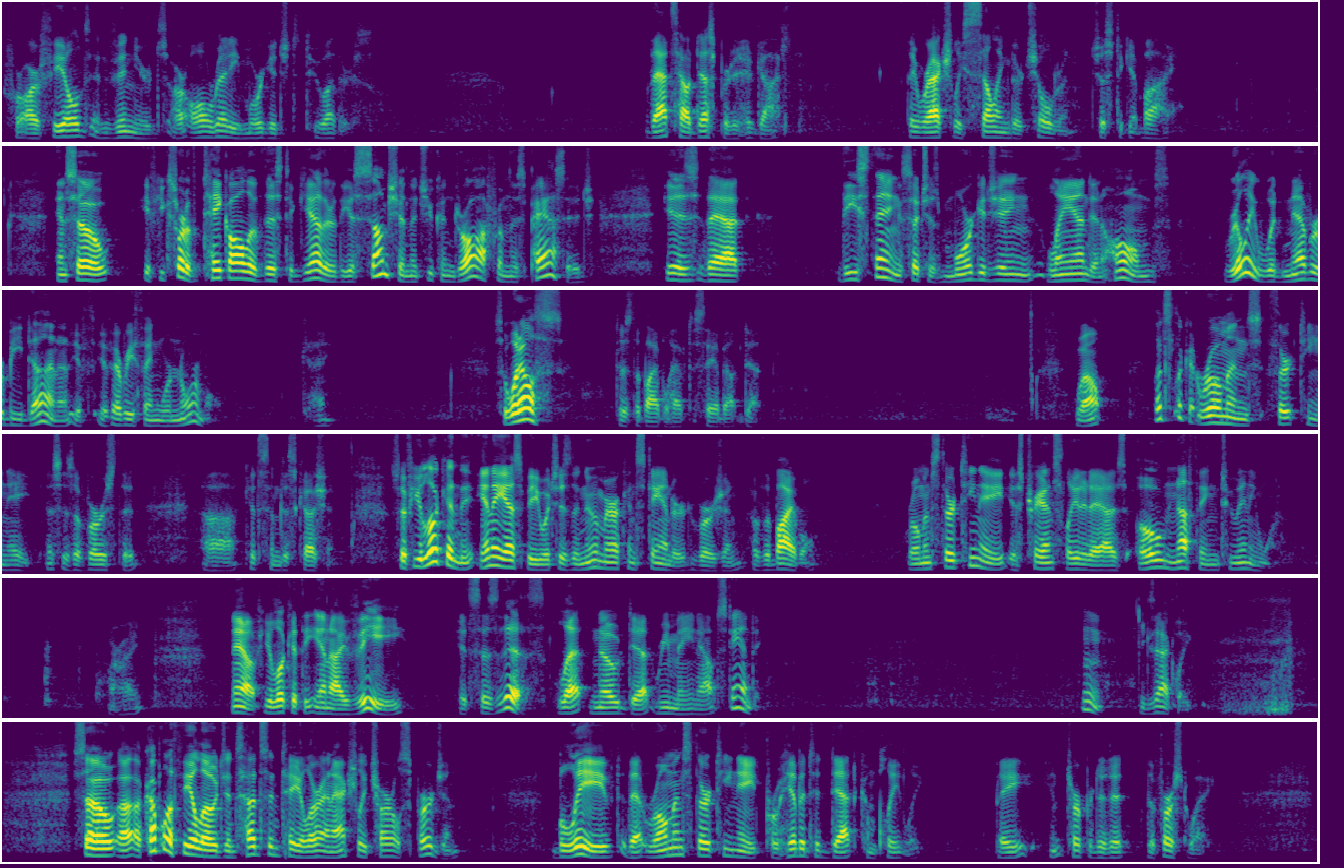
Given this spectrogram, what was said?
for our fields and vineyards are already mortgaged to others. That's how desperate it had gotten. They were actually selling their children just to get by. And so, if you sort of take all of this together, the assumption that you can draw from this passage is that these things, such as mortgaging land and homes, really would never be done if, if everything were normal. Okay? So, what else does the Bible have to say about debt? Well, let's look at Romans 13:8. This is a verse that uh, gets some discussion. So if you look in the NASB, which is the New American Standard version of the Bible, Romans 13:8 is translated as owe nothing to anyone. All right. Now, if you look at the NIV, it says this, let no debt remain outstanding. Hmm, exactly. So, uh, a couple of theologians, Hudson Taylor and actually Charles Spurgeon, believed that Romans 13:8 prohibited debt completely. They interpreted it the first way.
